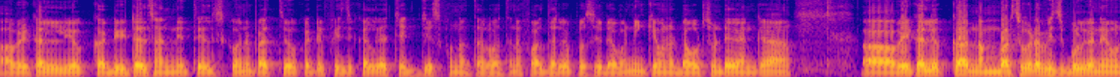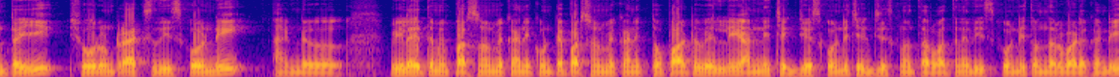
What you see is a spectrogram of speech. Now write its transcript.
ఆ వెహికల్ యొక్క డీటెయిల్స్ అన్నీ తెలుసుకొని ప్రతి ఒక్కటి ఫిజికల్గా చెక్ చేసుకున్న తర్వాతనే ఫర్దర్గా ప్రొసీడ్ అవ్వండి. ఇంకేమైనా డౌట్స్ ఉంటే కనుక వెహికల్ యొక్క నంబర్స్ కూడా విజిబుల్గానే ఉంటాయి. షోరూమ్ ట్రాక్స్ తీసుకోండి. అండ్ వీలైతే మీ పర్సనల్ మెకానిక్ ఉంటే పర్సనల్ మెకానిక్తో పాటు వెళ్ళి అన్నీ చెక్ చేసుకోండి. చెక్ చేసుకున్న తర్వాతనే తీసుకోండి తొందరపడకండి.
